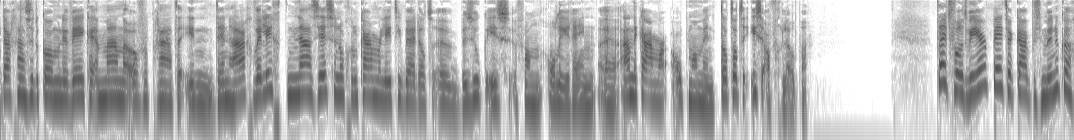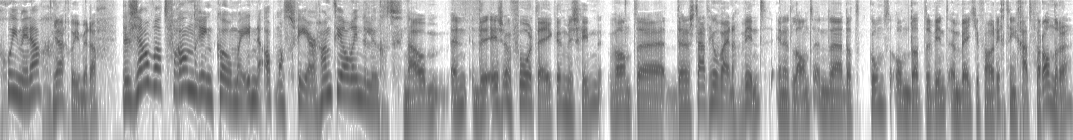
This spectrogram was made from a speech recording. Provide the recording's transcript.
daar gaan ze de komende weken en maanden over praten in Den Haag. Wellicht na zessen nog een Kamerlid die bij dat bezoek is van Olly Reen aan de Kamer op het moment dat dat is afgelopen. Tijd voor het weer. Peter Kuipers-Munneke, goedemiddag. Ja, goedemiddag. Er zou wat verandering komen in de atmosfeer. Hangt die al in de lucht? Nou, en er is een voorteken misschien. Want uh, er staat heel weinig wind in het land. En uh, dat komt omdat de wind een beetje van richting gaat veranderen.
